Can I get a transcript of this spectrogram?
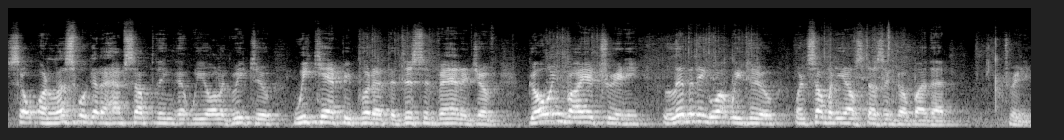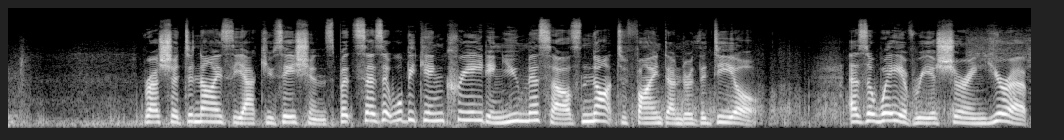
So unless we're going to have something that we all agree to, we can't be put at the disadvantage of going by a treaty, limiting what we do when somebody else doesn't go by that treaty. Russia denies the accusations, but says it will begin creating new missiles not defined under the deal. As a way of reassuring Europe,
